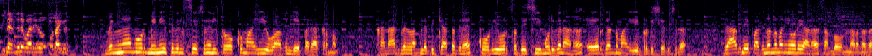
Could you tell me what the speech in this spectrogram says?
പിന്നെ എന്തിനു പറയുന്നു ഉണ്ടാക്കി? വെങ്ങാനൂർ മിനി സിവിൽ സ്റ്റേഷനിൽ തോക്കുമായി യുവാവിന്റെ പരാക്രമം. കനാൽ വെള്ളം ലഭിക്കാത്തതിന് കോളിയൂർ സ്വദേശി മുരുകനാണ് എയർഗണ്ണുമായി പ്രതിഷേധിച്ചത്. രാവിലെ പതിനൊന്ന് മണിയോടെയാണ് സംഭവം നടന്നത്.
